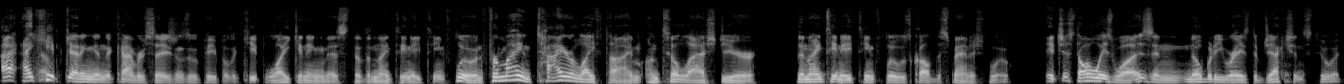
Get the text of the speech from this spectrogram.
I, I so. keep getting into conversations with people that keep likening this to the 1918 flu. And for my entire lifetime until last year, the 1918 flu was called the Spanish flu. It just always was, and nobody raised objections to it.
